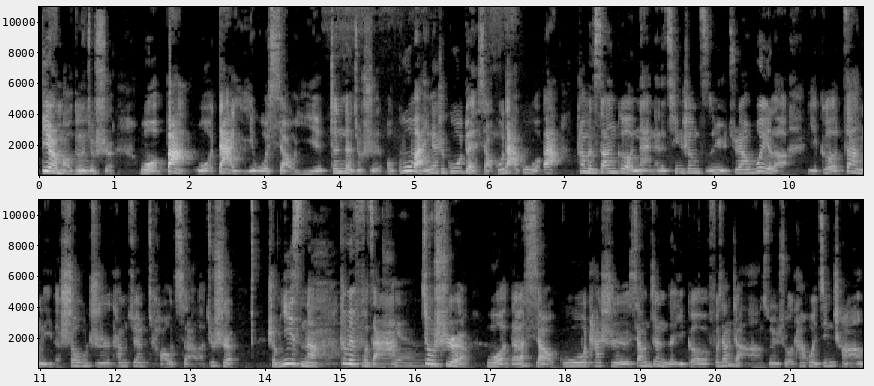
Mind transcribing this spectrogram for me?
第二矛盾的就是。我爸、我大姨、我小姨，真的就是我姑吧，应该是姑，对，小姑、大姑，我爸他们三个奶奶的亲生子女，居然为了一个葬礼的收支，他们居然吵起来了，就是什么意思呢？特别复杂，就是我的小姑她是乡镇的一个副乡长，所以说她会经常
